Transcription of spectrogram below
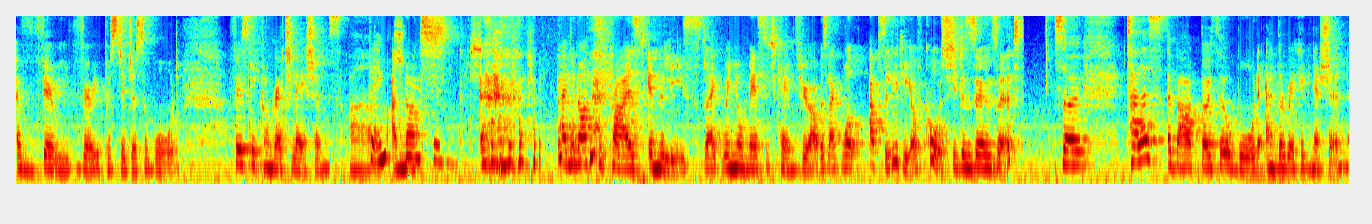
a very, very prestigious award firstly, congratulations. Um, Thank I'm you not, so I'm not surprised in the least. Like when your message came through, I was like, well, absolutely, of course, she deserves it. So, Tell us about both the award and the recognition,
